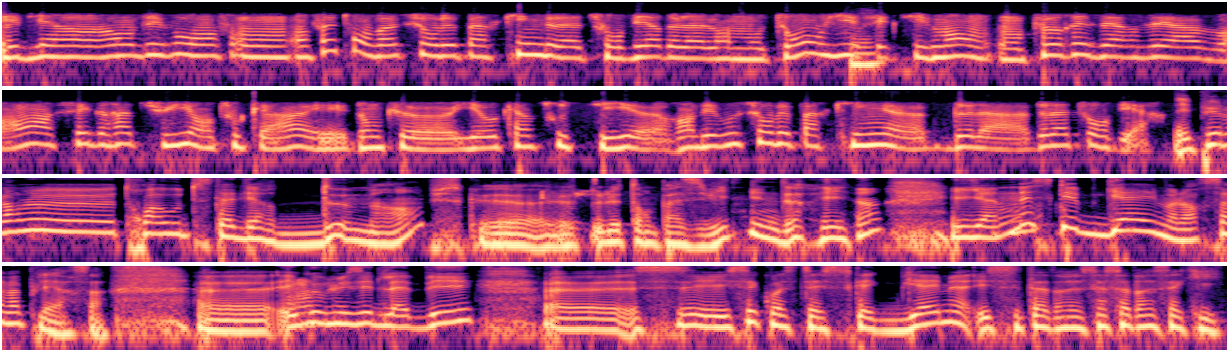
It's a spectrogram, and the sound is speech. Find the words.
Eh bien, rendez-vous. En, fait, on va sur le parking de la Tourbière de la Lande Mouton. Oui, effectivement, on peut réserver avant. C'est gratuit en tout cas, et donc euh, il n'y a aucun souci. Euh, rendez-vous sur le parking euh, de la de la Tourbière. Et puis alors le 3 août, c'est-à-dire demain, puisque le, temps passe vite mine de rien, il y a un mhm. escape game. Alors ça va plaire ça. Euh, Écomusée de la baie. c'est quoi cet escape game? Et ça s'adresse à qui?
